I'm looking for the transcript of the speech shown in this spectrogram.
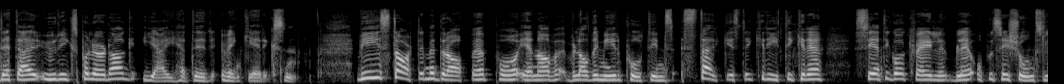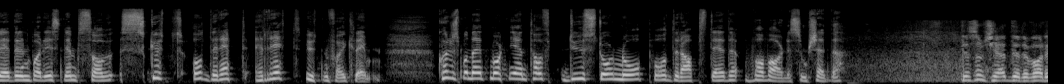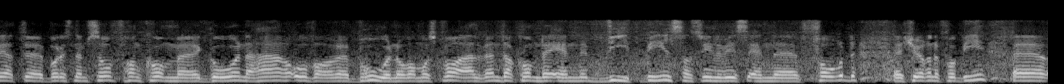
Dette er Urix på lørdag. Jeg heter Wenche Eriksen. Vi starter med drapet på en av Vladimir Putins sterkeste kritikere. Sent i går kveld ble opposisjonslederen Boris Nemtsov skutt og drept rett utenfor Kreml. Korrespondent Morten Jentoft, du står nå på drapsstedet. Hva var det som skjedde? Det som skjedde, det var det at eh, Boris Nemtsov han kom eh, gående her over eh, broen over Moskva-elven. Da kom det en hvit bil, sannsynligvis en Ford, kjørende forbi.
